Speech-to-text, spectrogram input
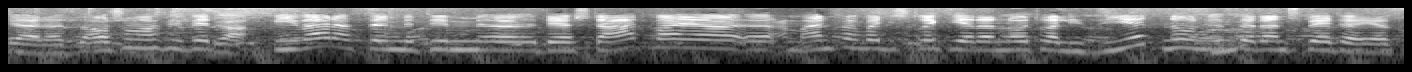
Ja, das ist auch schon mal viel wert. Ja. Wie war das denn mit dem, äh, der Start war ja, äh, am Anfang war die Strecke ja dann neutralisiert ne, und ist ja dann später erst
